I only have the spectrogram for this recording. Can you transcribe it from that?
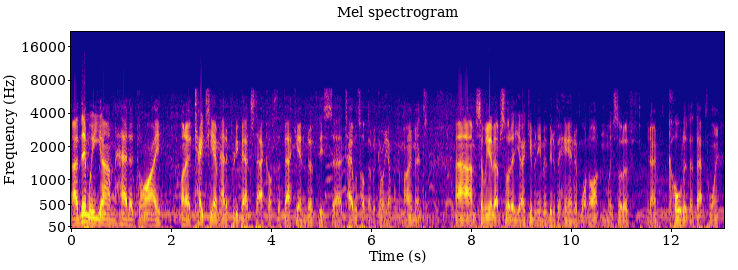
Uh, then we um, had a guy on a KTM had a pretty bad stack off the back end of this uh, tabletop that we're going up at the moment. Um, so we ended up sort of, you know, giving him a bit of a hand and whatnot, and we sort of, you know, called it at that point.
